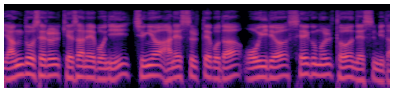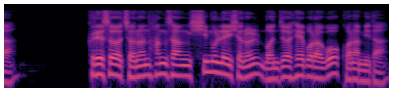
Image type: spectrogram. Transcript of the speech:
양도세를 계산해 보니 증여 안 했을 때보다 오히려 세금을 더 냈습니다. 그래서 저는 항상 시뮬레이션을 먼저 해보라고 권합니다.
